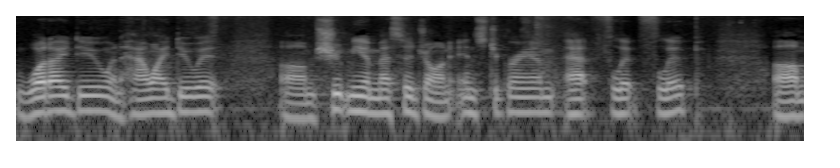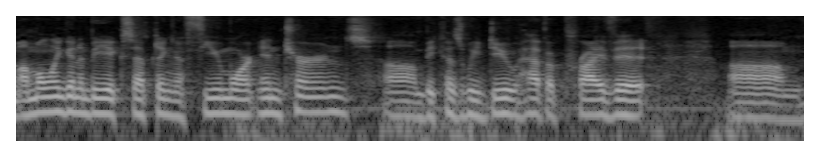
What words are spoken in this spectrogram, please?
what I do and how I do it, um, shoot me a message on Instagram at FlipFlip. Um, I'm only going to be accepting a few more interns um, because we do have a private um,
